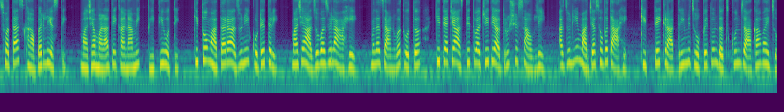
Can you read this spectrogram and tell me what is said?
स्वतःच घाबरली असती. माझ्या मनात एक अनामिक भीती होती की तो म्हातारा अजूनही कुठेतरी माझ्या आजूबाजूला आहे. मला जाणवत होतं की त्याच्या अस्तित्वाची ती अदृश्य सावली अजूनही माझ्यासोबत आहे. कित्येक रात्री मी झोपेतून दचकून जागा व्हायचो.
